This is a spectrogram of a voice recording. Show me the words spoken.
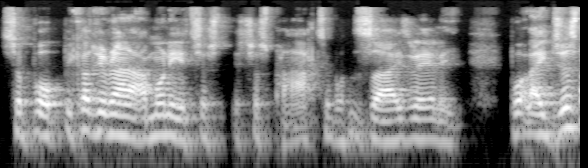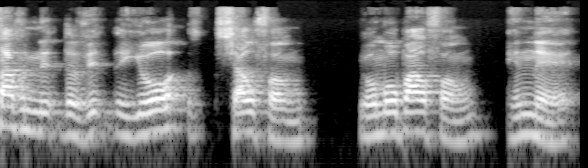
So, but because we ran out of money, it's just it's just parked to one side, really. But like just having the, the, the your cell phone, your mobile phone in there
